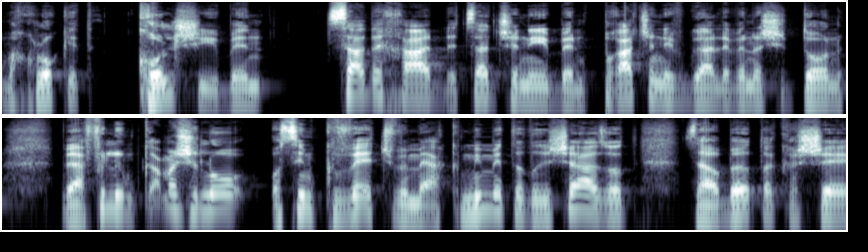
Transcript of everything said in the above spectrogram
מחלוקת כלשהי בין צד אחד לצד שני, בין פרט שנפגע לבין השלטון, ואפילו עם כמה שלא עושים קווץ' ומעקמים את הדרישה הזאת, זה הרבה יותר קשה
